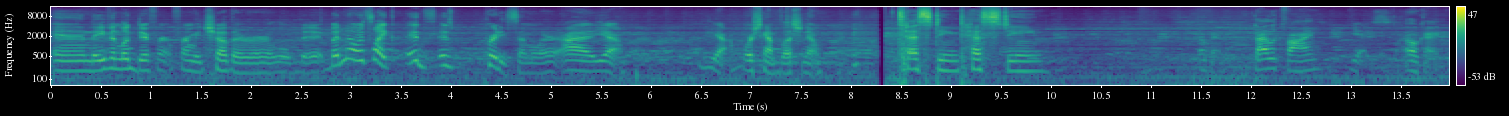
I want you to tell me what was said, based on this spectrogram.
and they even look different from each other a little bit. But no, it's like it's it's pretty similar. I yeah. Yeah, we're just gonna have to let you know. Testing, testing. Okay. Do I look fine? Yes. Okay.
